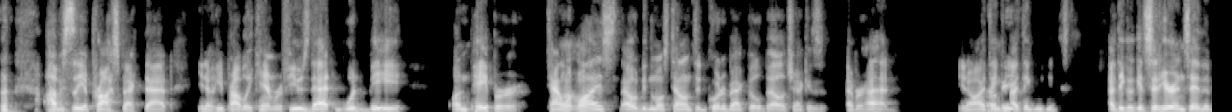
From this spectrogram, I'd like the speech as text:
obviously a prospect that you know he probably can't refuse. That would be on paper, talent wise, that would be the most talented quarterback Bill Belichick has ever had. You know, I That'd think be- I think we could I think we could sit here and say that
